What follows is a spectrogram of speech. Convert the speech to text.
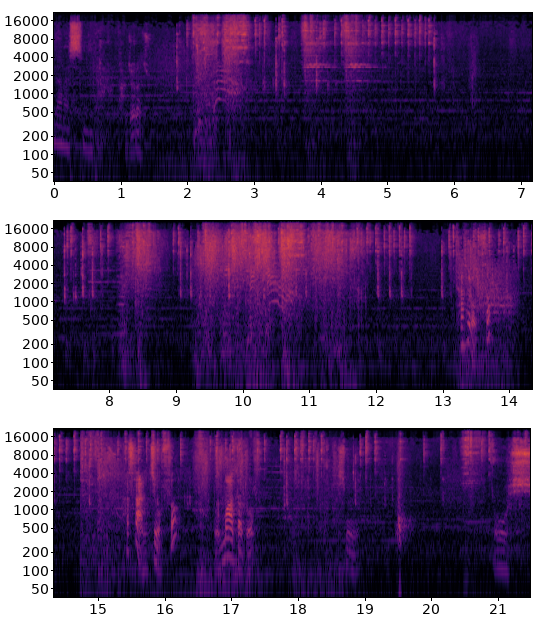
남았습니다. 봐줘라 좀. 사슬 없어? 사슬 안 찍었어? 너무하다 너. 아쉽네. 오씨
